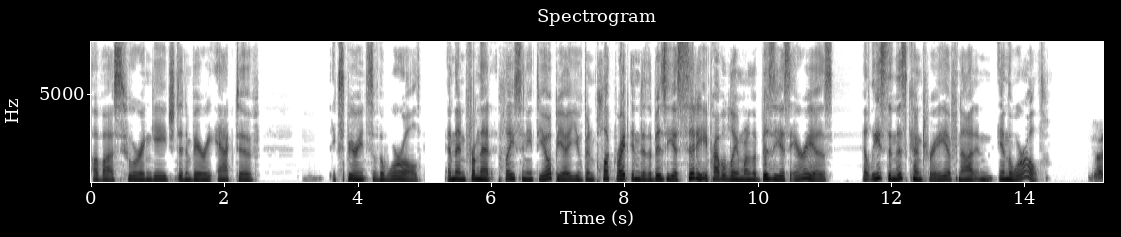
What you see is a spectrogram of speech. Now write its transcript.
of us who are engaged in a very active experience of the world. And then from that place in Ethiopia, you've been plucked right into the busiest city, probably in one of the busiest areas at least in this country, if not in, in the world. I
